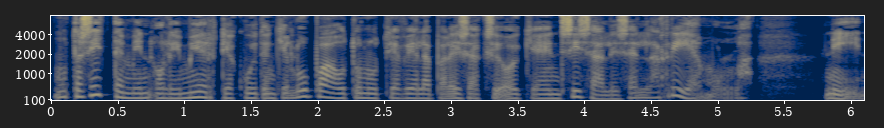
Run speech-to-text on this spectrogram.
Mutta sittemmin oli Mirtia kuitenkin lupautunut ja vieläpä lisäksi oikein sisällisellä riemulla. Niin,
